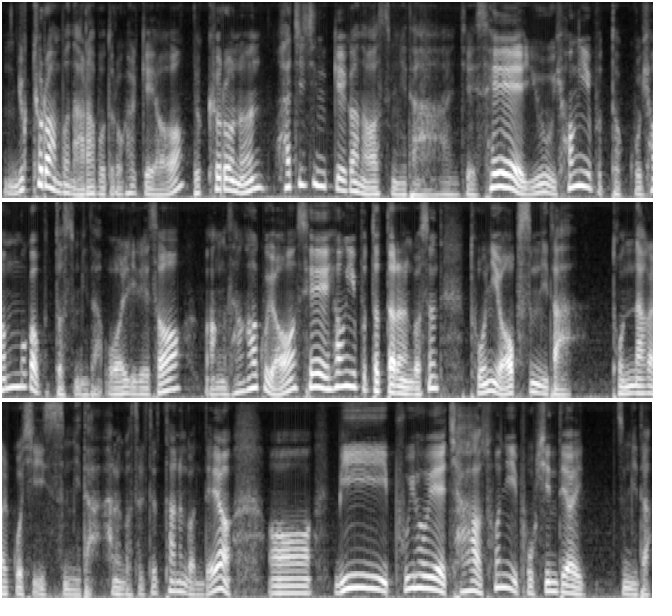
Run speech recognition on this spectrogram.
음, 6효로 한번 알아보도록 할게요. 6효로는 화지진계가 나왔습니다. 이제 새, 유, 형이 붙었고 현무가 붙었습니다. 월 1에서 왕상하고요. 새, 형이 붙었다는 것은 돈이 없습니다. 돈 나갈 곳이 있습니다. 하는 것을 뜻하는 건데요. 어, 미 부효의 자, 손이 복신되어 있습니다.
